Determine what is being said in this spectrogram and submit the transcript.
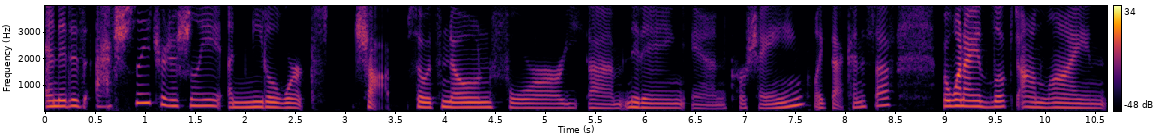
and it is actually traditionally a needleworks shop. So it's known for um, knitting and crocheting, like that kind of stuff. But when I looked online,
